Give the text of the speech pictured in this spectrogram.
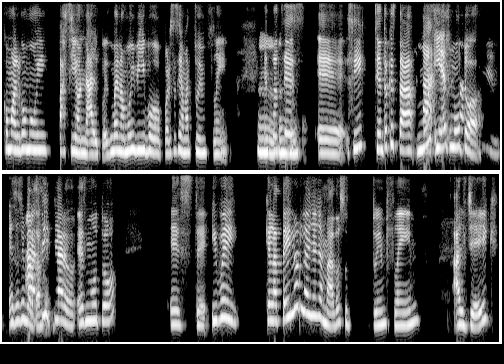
como algo muy pasional, pues bueno, muy vivo, por eso se llama Twin Flame. Entonces, eh, sí, siento que está muy Ah, y es mutuo. bien. Eso es Ah, importante. sí, claro, es mutuo. Este, y güey, que la Taylor le haya llamado su Twin Flame al Jake,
